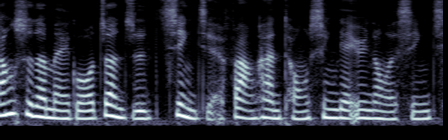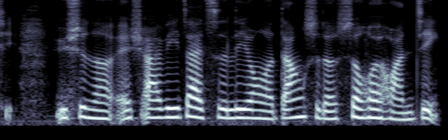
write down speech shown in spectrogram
当时的美国正值性解放和同性恋运动的兴起，于是呢，HIV 再次利用了当时的社会环境，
